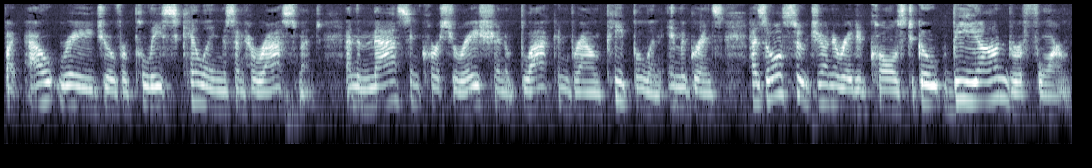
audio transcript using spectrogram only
But outrage over police killings and harassment and the mass incarceration of black and brown people and immigrants has also generated calls to go beyond reform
